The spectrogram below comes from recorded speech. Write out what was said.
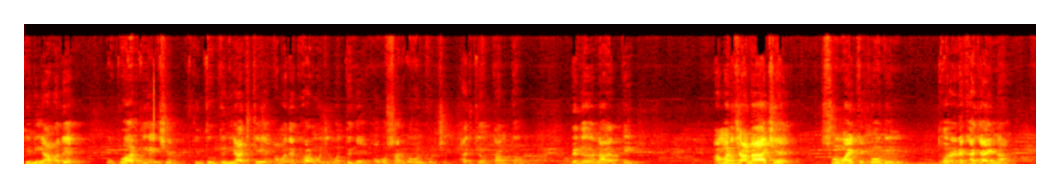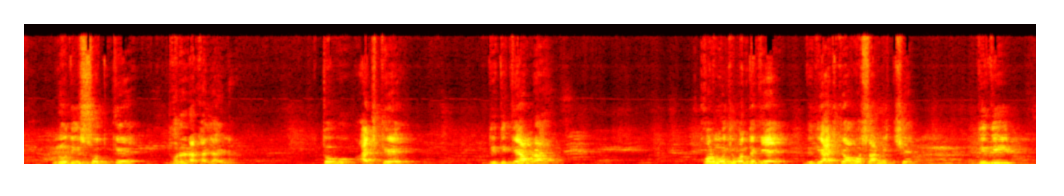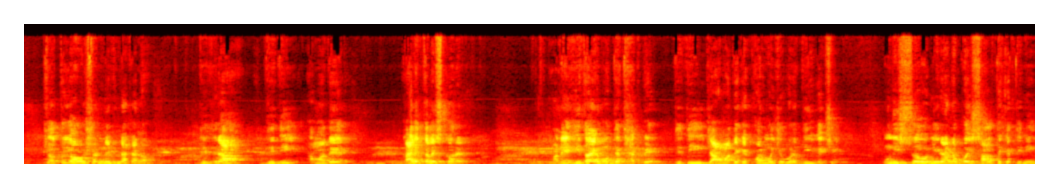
তিনি আমাদের উপহার দিয়েছেন। কিন্তু তিনি আজকে আমাদের কর্মজীবন থেকে অবসর গ্রহণ করছেন। আজকে অত্যন্ত বেদনার দিন। আমার জানা আছে, সময়কে কোনোদিন ধরে রাখা যায় না, নদীর স্রোতকে ধরে রাখা যায় না। তবু আজকে দিদিকে আমরা কর্মজীবন থেকে, দিদি আজকে অবসর নিচ্ছে। দিদি যতই অবসর নিক না কেন, দিদিরা, দিদি আমাদের কালীতলা স্কোরের মানে হৃদয়ের মধ্যে থাকবে। দিদি যা আমাদেরকে কর্মজীবনে দিয়ে গেছে। উনিশশো নিরানব্বই সাল থেকে তিনি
